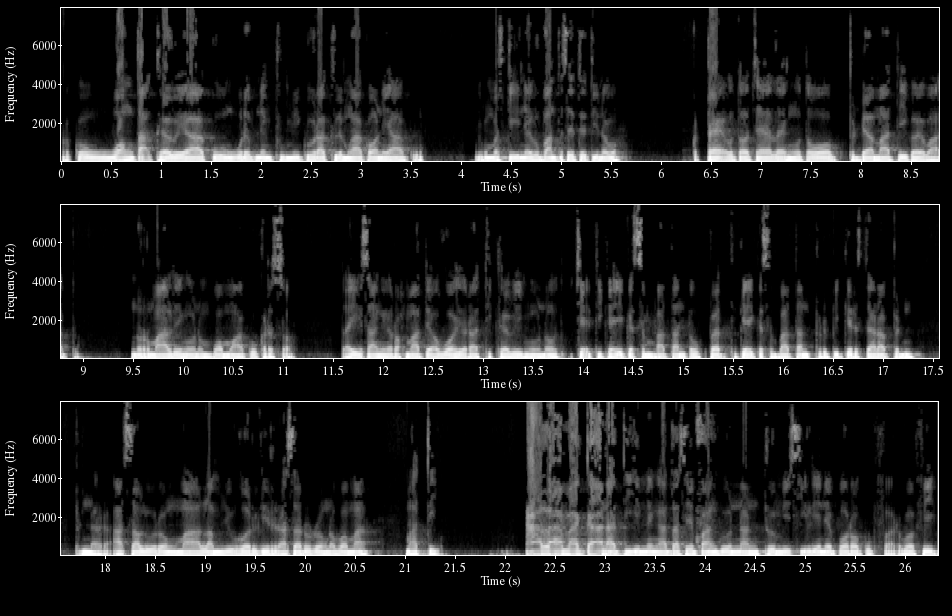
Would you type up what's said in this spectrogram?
Mergo wong tak gawe aku urip ning bumi ku ora gelem ngakoni aku. Iku mesti niku pantese dadi napa? Kethek utawa celeng utawa benda mati kaya watu normali ngono umpama aku kersa. Tapi sangi rahmati Allah ya ora digawe ngono, cek dikai kesempatan tobat, dikai kesempatan berpikir secara ben, benar. Asal urung malam yughorgir, asal urung napa ma, mati. Ala maka natihi mengatasi panggonan domisiline para kufar. Wa fi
